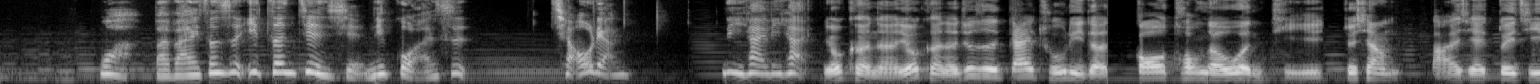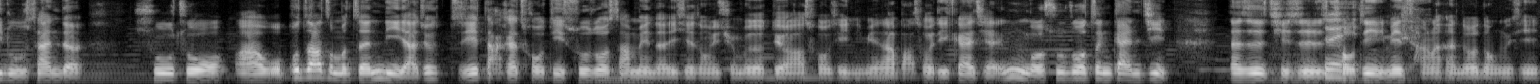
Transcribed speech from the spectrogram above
哇，白白真是一针见血，你果然是桥梁，厉害厉害。有可能，有可能就是该处理的沟通的问题，就像把一些堆积如山的书桌啊，我不知道怎么整理啊，就直接打开抽屉，书桌上面的一些东西全部都丢到抽屉里面，然后把抽屉盖起来。嗯，我书桌真干净，但是其实抽屉里面藏了很多东西，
